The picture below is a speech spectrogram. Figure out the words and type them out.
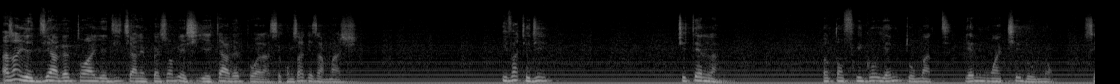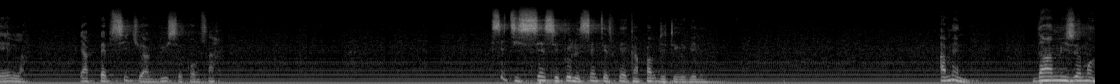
Par exemple, il dit avec toi, il dit, tu as l'impression qu'il était avec toi là. C'est comme ça que ça marche. Il va te dire, tu étais là. Dans ton frigo, il y a une tomate, il y a une moitié d'oignon. C'est elle là. Il y a Pepsi, tu as bu, c'est comme ça. Si tu sais ce que le Saint-Esprit est capable de te révéler. Amen. Dans l'amusement.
